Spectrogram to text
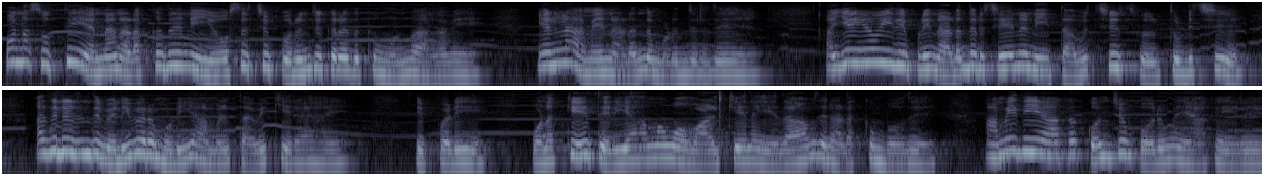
உன்னை சுற்றி என்ன நடக்குது நீ யோசிச்சு புரிஞ்சுக்கிறதுக்கு முன்பாகவே எல்லாமே நடந்து முடிஞ்சிருது. ஐயையோ இது இப்படி நடந்துருச்சேன்னு நீ தவிச்சு து- துடிச்சு அதிலிருந்து வெளிவர முடியாமல் தவிக்கிறாய். இப்படி உனக்கே தெரியாம உன் வாழ்க்கையில ஏதாவது நடக்கும்போது அமைதியாக கொஞ்சம் பொறுமையாக இரு.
